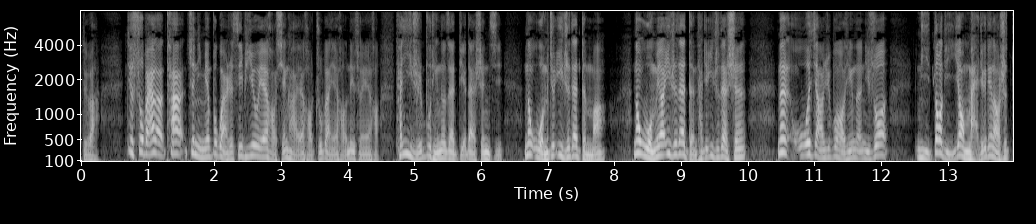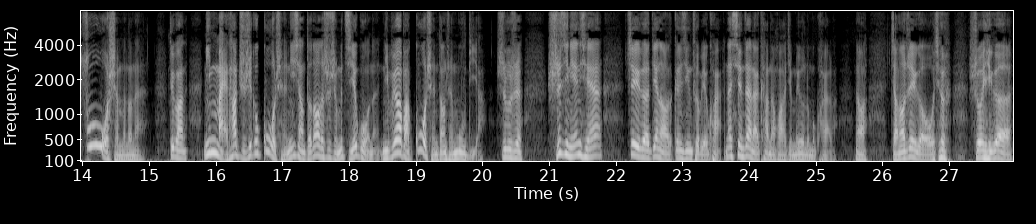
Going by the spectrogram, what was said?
对吧？就说白了，它这里面不管是 CPU 也好，显卡也好，主板也好，内存也好，它一直不停的在迭代升级。那我们就一直在等吗？那我们要一直在等，它就一直在升。那我讲句不好听的，你说你到底要买这个电脑是做什么的呢？对吧？你买它只是一个过程，你想得到的是什么结果呢？你不要把过程当成目的啊，是不是？十几年前这个电脑更新特别快，那现在来看的话就没有那么快了，啊。讲到这个，我就 说一个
